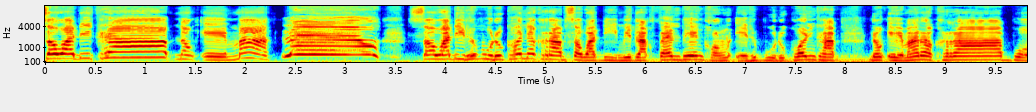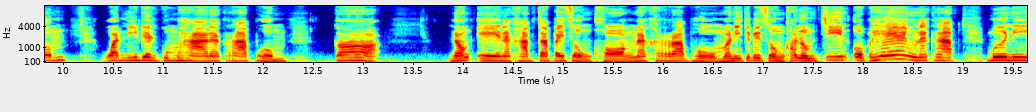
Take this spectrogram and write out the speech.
สวัสดีครับน้องเอมมาแล้ว สวัสดีทุกผู้ทุกคนนะครับ สวัสดีมิตรรักแฟนเพลงของน้องเอทุกผู้ทุกคนครับน้องเอมาแล้วครับ ผม วันนี้เดือนกุมภานะครับ ผมก็น้องเอนะครับจะไปส่งของนะครับผมวันนี้จะไปส่งขนมจีนอบแห้งนะครับ มือนี้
